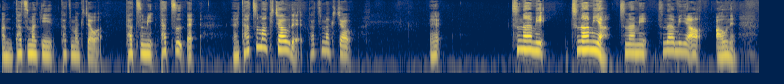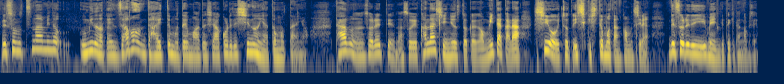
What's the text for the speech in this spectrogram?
あの、竜巻、竜巻ちゃうわ。竜み、竜、え、え、竜巻ちゃうで。竜巻ちゃう。え、津波、津波や。津波、津波にあ、合うねん。で、その津波の海の中にザブンって入ってもても私はこれで死ぬんやと思ったんよ。多分それっていうのはそういう悲しいニュースとかが見たから死をちょっと意識してもたんかもしれん。で、それで夢に出てきたんかもしれん。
